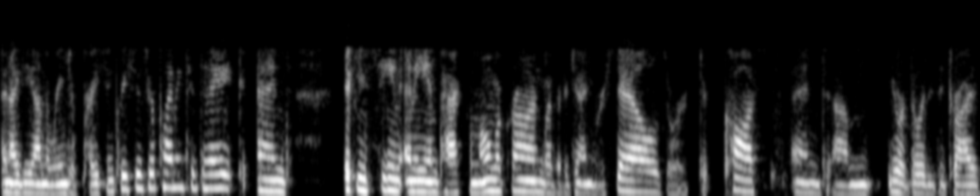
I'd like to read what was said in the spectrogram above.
an idea on the range of price increases you're planning to take, and if you've seen any impact from Omicron, whether to January sales or to costs and um, your ability to drive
